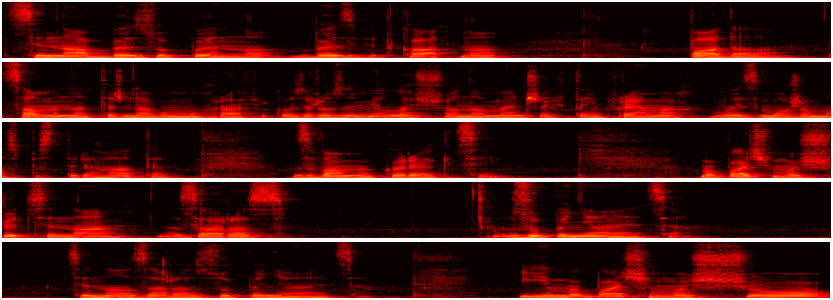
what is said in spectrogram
ціна беззупинно, безвідкатно падала саме на тижневому графіку. Зрозуміло, що на менших таймфреймах ми зможемо спостерігати з вами корекції. Ми бачимо, що ціна зараз зупиняється. Ціна зараз зупиняється. І ми бачимо, що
